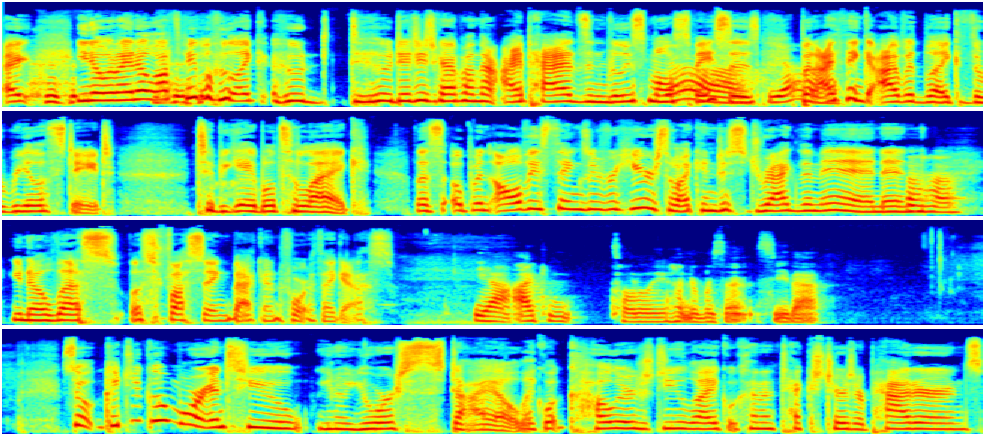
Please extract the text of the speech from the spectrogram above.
I you know, and I know lots of people who like who who digiscribe on their iPads in really small yeah, spaces. Yeah. But I think I would like the real estate to be able to like let's open all these things over here so I can just drag them in and uh-huh. you know less less fussing back and forth. I guess. Yeah, I can totally 100% see that. So, could you go more into, you know, your style? Like what colors do you like? What kind of textures or patterns?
